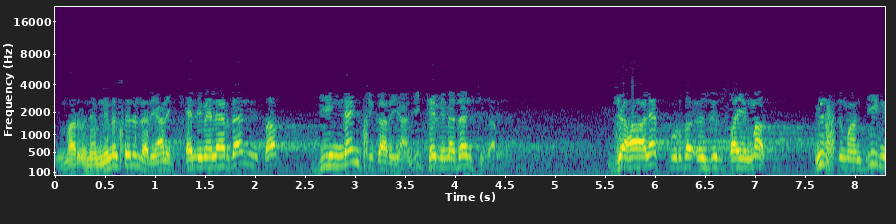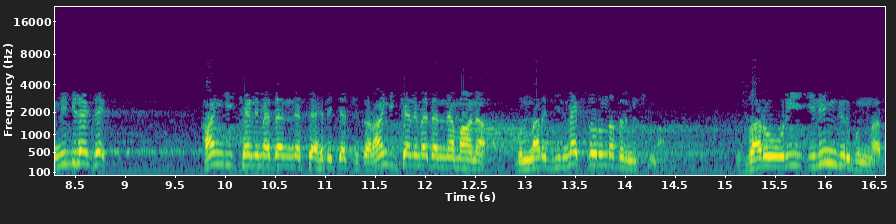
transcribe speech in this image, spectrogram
Bunlar önemli meseleler. Yani kelimelerden insan dinden çıkar yani. Bir kelimeden çıkar. Cehalet burada özür sayılmaz. Müslüman dinini bilecek. Hangi kelimeden ne tehlike çıkar, hangi kelimeden ne mana? Bunları bilmek zorundadır Müslüman. Zaruri ilimdir bunlar.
